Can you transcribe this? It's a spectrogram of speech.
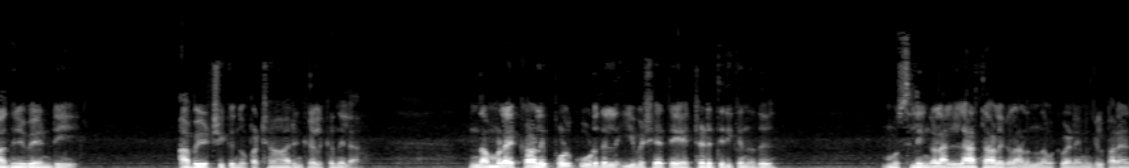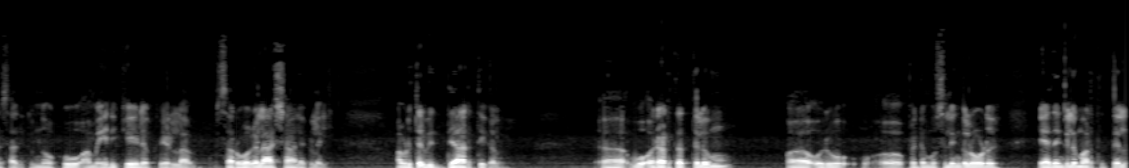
അതിനുവേണ്ടി അപേക്ഷിക്കുന്നു. പക്ഷെ ആരും കേൾക്കുന്നില്ല. നമ്മളെക്കാൾ ഇപ്പോൾ കൂടുതൽ ഈ വിഷയത്തെ ഏറ്റെടുത്തിരിക്കുന്നത് മുസ്ലിങ്ങളല്ലാത്ത ആളുകളാണെന്ന് നമുക്ക് വേണമെങ്കിൽ പറയാൻ സാധിക്കും. നോക്കൂ അമേരിക്കയിലൊക്കെയുള്ള സർവകലാശാലകളിൽ അവിടുത്തെ വിദ്യാർത്ഥികൾ ഒരർത്ഥത്തിലും ഒരു പിന്നെ മുസ്ലിങ്ങളോട് ഏതെങ്കിലും അർത്ഥത്തിൽ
